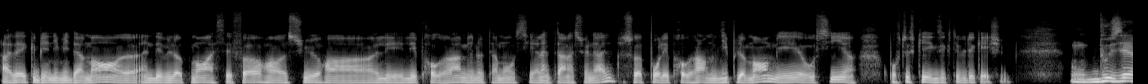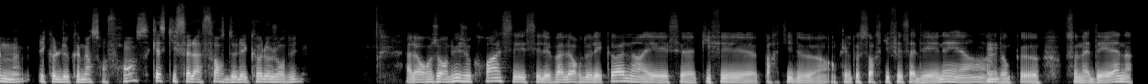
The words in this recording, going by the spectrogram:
avec bien évidemment euh, un développement assez fort euh, sur euh, les, les, programmes et notamment aussi à l'international, que ce soit pour les programmes diplômants, mais aussi pour tout ce qui est executive education. Donc 12e école de commerce en France. Qu'est-ce qui fait la force de l'école aujourd'hui? Alors aujourd'hui, je crois, c'est les valeurs de l'école hein, et c'est qui fait partie de, en quelque sorte, ce qui fait sa DNA, hein, mm. donc euh, son ADN,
